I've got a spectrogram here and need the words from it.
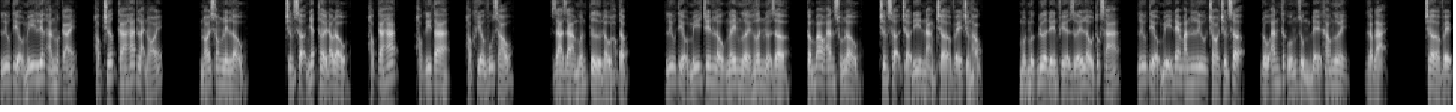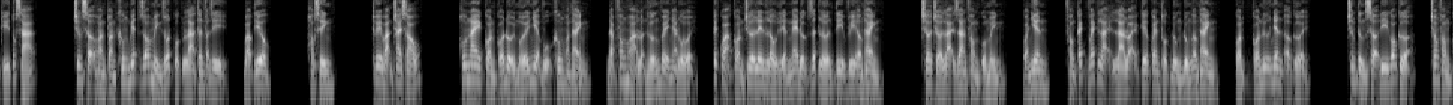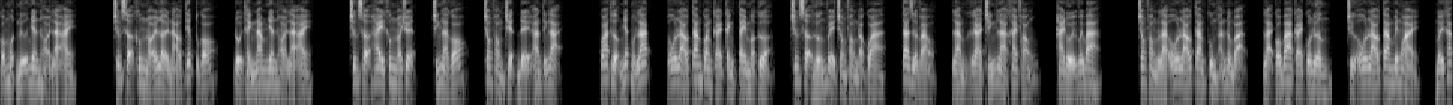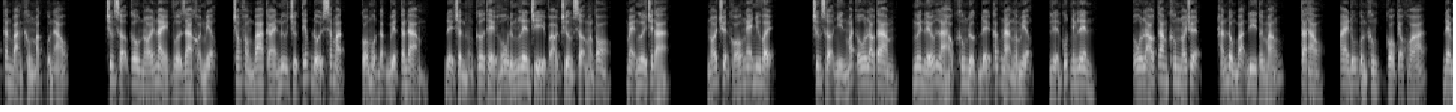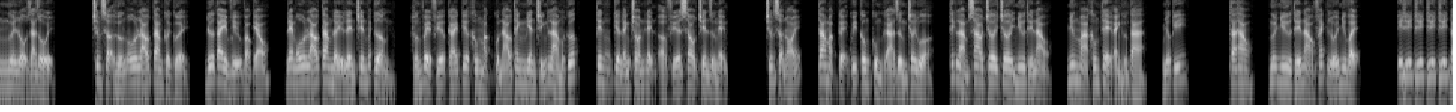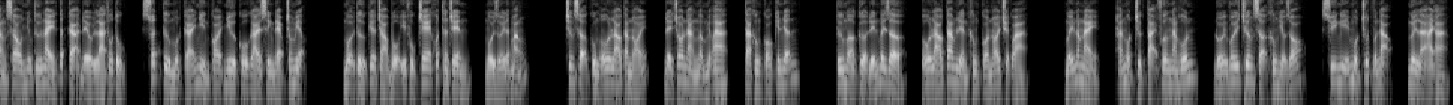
lưu tiểu mỹ liếc hắn một cái, học trước ca hát lại nói. Nói xong lên lầu. Trương sợ nhất thời đau đầu, học ca hát, học guitar, học khiêu vũ sáu. Ra ra muốn từ đầu học tập. Lưu tiểu mỹ trên lầu ngây người hơn nửa giờ, cầm bao ăn xuống lầu, trương sợ trở đi nàng trở về trường học. Một mực đưa đến phía dưới lầu túc xá, lưu tiểu mỹ đem ăn lưu cho trương sợ, đồ ăn thức uống dùng để khao ngươi, gặp lại. Trở về ký túc xá. Trương sợ hoàn toàn không biết rõ mình rốt cuộc là thân phận gì, bảo tiêu, học sinh, thuê bạn trai sáu. Hôm nay còn có đổi mới nhiệm vụ không hoàn thành đạp phong hỏa luận hướng về nhà đuổi, kết quả còn chưa lên lầu liền nghe được rất lớn tivi âm thanh. Chờ trở lại gian phòng của mình, quả nhiên, phòng cách vách lại là loại kia quen thuộc đùng đùng âm thanh, còn có nữ nhân ở cười. Trương từng sợ đi gõ cửa, trong phòng có một nữ nhân hỏi là ai. Trương sợ không nói lời nào tiếp tục gõ, đổi thành nam nhân hỏi là ai. Trương sợ hay không nói chuyện, chính là gõ, trong phòng triệt để an tĩnh lại. Qua thượng nhất một lát, ô lão tam quang cái cánh tay mở cửa, trương sợ hướng về trong phòng đảo qua, ta dựa vào, làm gà chính là khai phóng, hai đối với ba. Trong phòng là ô lão tam cùng hắn đồng bạn, lại có ba cái cô nương trừ ô lão tam bên ngoài, mấy khác căn bản không mặc quần áo. Trương sợ câu nói này vừa ra khỏi miệng, trong phòng ba cái nữ trực tiếp đổi sắc mặt, có một đặc biệt can đảm, để trần cơ thể hô đứng lên chỉ vào trương sợ mắng to, mẹ ngươi chết ta. Nói chuyện khó nghe như vậy. Trương sợ nhìn mắt ô lao tam, ngươi nếu là học không được để các nàng ngậm miệng, liền cút nhanh lên. Ô lão tam không nói chuyện, hắn đồng bạn đi tới mắng, ta thao, ai đúng quần không, có kéo khóa, đem ngươi lộ ra rồi. Trương sợ hướng ô lão tam cười cười, đưa tay víu vào kéo, đem ô lão tam đẩy lên trên vách tường, hướng về phía cái kia không mặc quần áo thanh niên chính là một cước tên kia đánh cho nện ở phía sau trên giường nệm trương sợ nói, ta mặc kệ quy công cùng gà rừng chơi đùa, thích làm sao chơi chơi như thế nào, nhưng mà không thể ảnh hưởng ta, nhớ kỹ. Ta thao, ngươi như thế nào phách lối như vậy? Ít ít ít ít ít, đằng sau những thứ này tất cả đều là thô tục, xuất từ một cái nhìn coi như cô gái xinh đẹp trong miệng. Mọi tử kia chảo bộ y phục che khuất thân trên, ngồi dưới đất mắng. Trương sợ cùng ô lão tam nói, để cho nàng ngậm miệng a, ta không có kiên nhẫn. Từ mở cửa đến bây giờ, ô lão tam liền không có nói chuyện qua. Mấy năm này, hắn một trực tại phương nam hỗn, đối với trương sợ không hiểu rõ suy nghĩ một chút vấn đạo, ngươi là ai a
